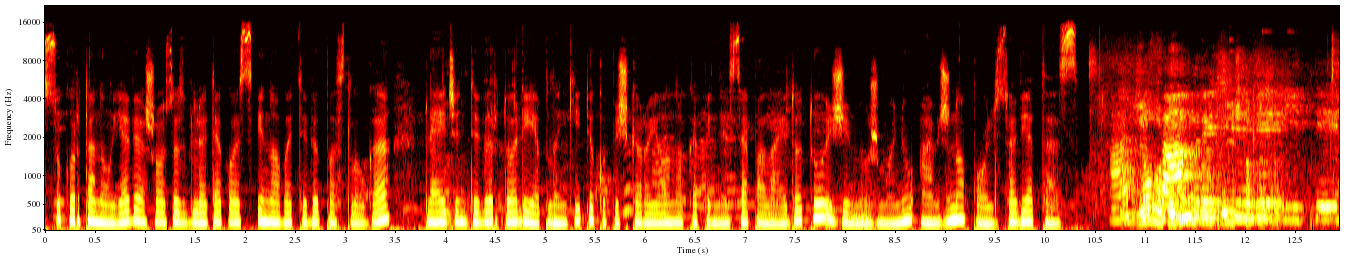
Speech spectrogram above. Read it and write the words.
sukurta nauja viešosios bibliotekos inovatyvi paslauga, leidžianti virtualiai aplankyti Kupiškio rajono kapinėse palaidotų žymių žmonių amžino polsio vietas. Ačiū Sandrai Šinderytėjai.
